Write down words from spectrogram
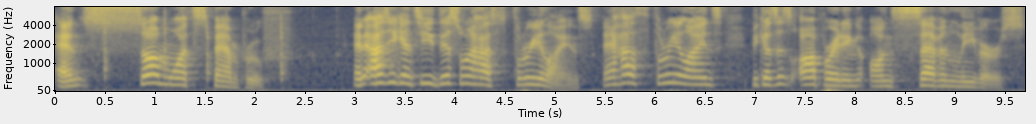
and somewhat spam proof. And as you can see, this one has three lines. And it has three lines because it's operating on seven levers.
